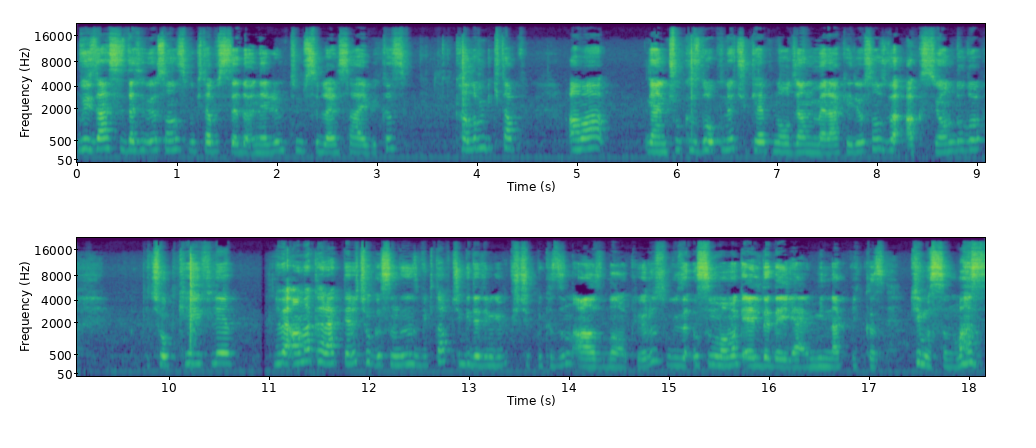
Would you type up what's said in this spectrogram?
Bu yüzden siz de seviyorsanız bu kitabı size de öneririm. Tüm Sırların Sahibi Kız. Kalın bir kitap ama yani çok hızlı okunuyor çünkü hep ne olacağını merak ediyorsunuz ve aksiyon dolu. Çok keyifli. Ve ana karakteri çok ısındığınız bir kitap. Çünkü dediğim gibi küçük bir kızın ağzından okuyoruz. Bu yüzden ısınmamak elde değil yani minnak bir kız. Kim ısınmaz?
